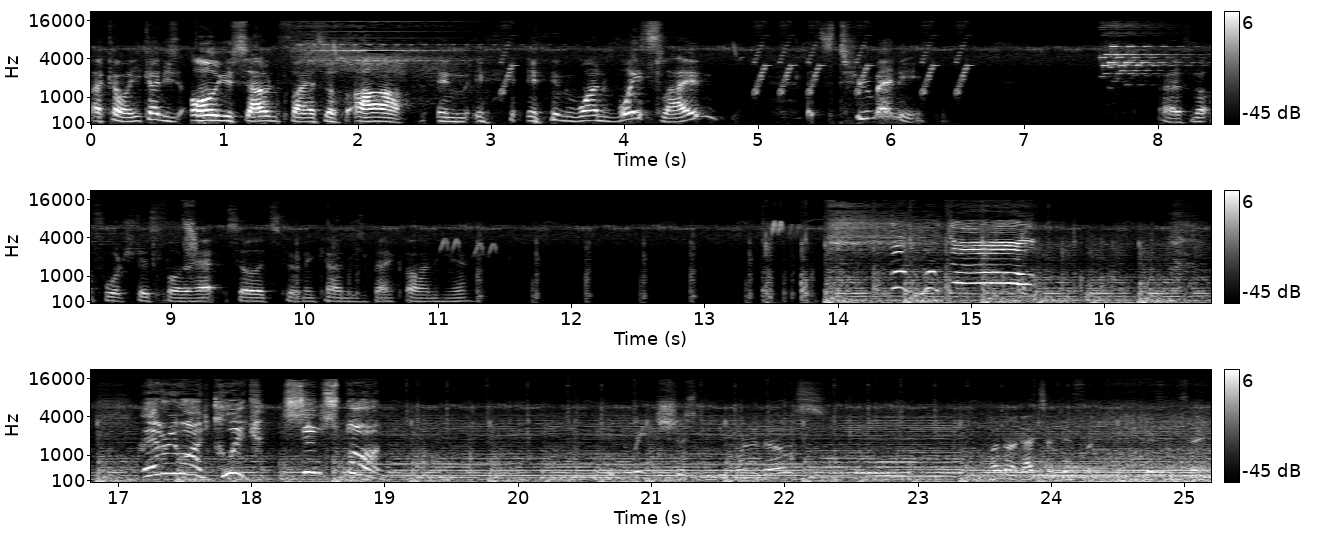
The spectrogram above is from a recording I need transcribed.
Ah, come on, you can't use all your sound files of ah in, in in one voice line. That's too many. Uh, I've not forged this far yet, so let's turn the encounters back on here. Everyone, quick! Sin spawn! Did we just need one of those? Oh no, that's a different different thing.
